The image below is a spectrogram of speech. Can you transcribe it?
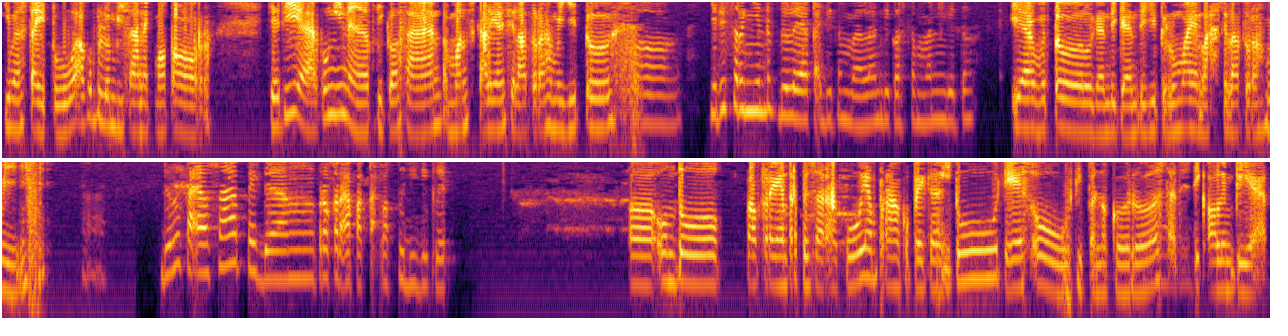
Himasta itu, aku belum bisa naik motor. Jadi ya aku nginep di kosan teman sekalian silaturahmi gitu. Oh, jadi sering nginep dulu ya kak di Tembalang di kos gitu? Iya betul, ganti-ganti gitu lumayan lah silaturahmi. Nah, dulu kak Elsa pegang proker apa kak waktu di Diklit? Uh, untuk proker yang terbesar aku yang pernah aku pegang itu DSO di Penegoro oh. Statistik Olimpiad.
